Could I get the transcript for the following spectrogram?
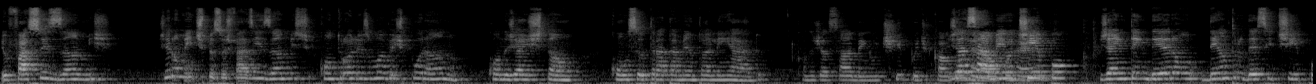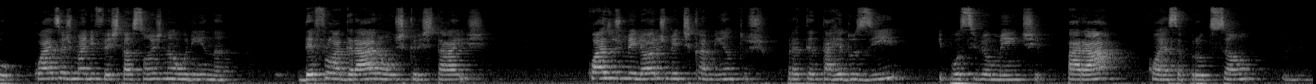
eu faço exames. Geralmente as pessoas fazem exames, controles uma vez por ano, quando já estão com o seu tratamento alinhado. Quando já sabem o tipo de cálculo Já sabem correto. o tipo, já entenderam dentro desse tipo quais as manifestações na urina deflagraram os cristais, quais os melhores medicamentos para tentar reduzir e possivelmente parar com essa produção. Uhum.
